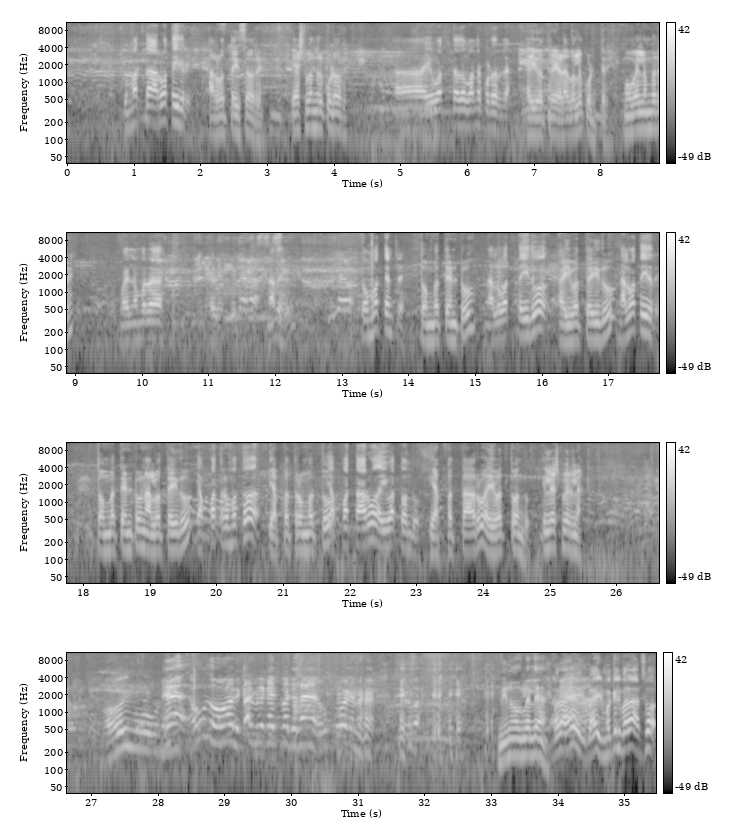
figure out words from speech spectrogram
ಕಿಮ್ಮತ್ತ ಅರವತ್ತೈದು ರೀ. ಅರವತ್ತೈದು ಸಾವಿರ ರೀ. ಎಷ್ಟು ಬಂದ್ರೆ ಕೊಡೋರಿ? ಐವತ್ತದು ಬಂದ್ರೆ ಕೊಡೋದ್ರಿ ಐವತ್ತರ ಎಡಬಲ್ಲ ಕೊಡ್ತೀರಿ. ಮೊಬೈಲ್ ನಂಬರ್ ರೀ? ಮೊಬೈಲ್ ನಂಬರ್ ತೊಂಬತ್ತೆಂಟು ರೀ. ತೊಂಬತ್ತೆಂಟು ನಲ್ವತ್ತೈದು ಐವತ್ತೈದು ನಲ್ವತ್ತೈದು ರೀ. ತೊಂಬತ್ತೆಂಟು ನಲ್ವತ್ತೈದು. ಎಪ್ಪತ್ತೊಂಬತ್ತು. ಎಪ್ಪತ್ತೊಂಬತ್ತು. ಎಪ್ಪತ್ತಾರು ಐವತ್ತೊಂದು. ಎಪ್ಪತ್ತಾರು ಐವತ್ತೊಂದು. ಇಲ್ಲೆಷ್ಟು ಬರಲಿಲ್ಲ ನೀನು ಹೋಗ್ಲಲ್ಲ? ಬರ ಏಯ್ ಬಾಯ್ ಮಗಲಿ ಬರ ಅರ್ಸೋ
